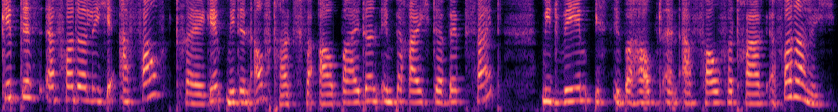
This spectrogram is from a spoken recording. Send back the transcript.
Gibt es erforderliche AV-Verträge mit den Auftragsverarbeitern im Bereich der Website? Mit wem ist überhaupt ein AV-Vertrag erforderlich?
